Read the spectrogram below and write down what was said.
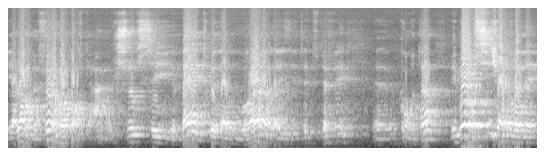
Et alors, on a fait un reportage sur ces maîtres laboureurs. Là, ils étaient tout à fait contents. Mais moi aussi, j'apprenais.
